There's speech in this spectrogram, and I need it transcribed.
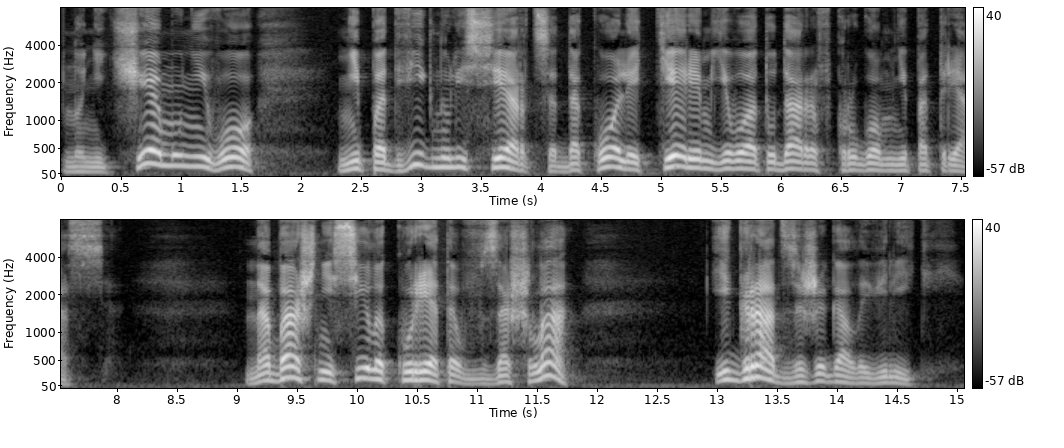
Но ничем у него не подвигнули сердце, доколе терем его от ударов кругом не потрясся. На башне сила куретов взошла, и град зажигала великий.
